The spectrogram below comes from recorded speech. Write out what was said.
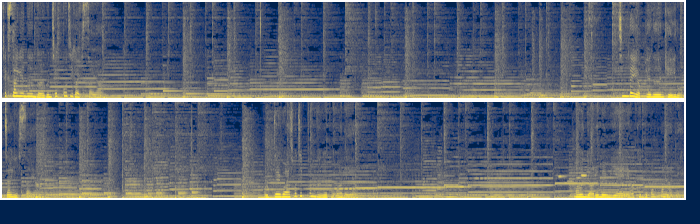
책상에는 넓은 책꽂이가 있어요. 침대 옆에는 개인 옷장이 있어요. 옷들과 소지품 등을 보관해요. 더운 여름을 위해 에어컨도 빵빵하게.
